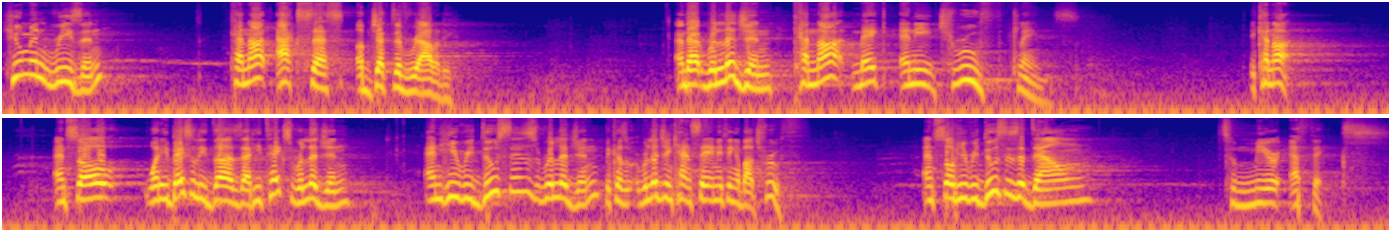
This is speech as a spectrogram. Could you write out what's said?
human reason cannot access objective reality. And that religion cannot make any truth claims. It cannot. And so, what he basically does is that he takes religion and he reduces religion, because religion can't say anything about truth. And so he reduces it down to mere ethics,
